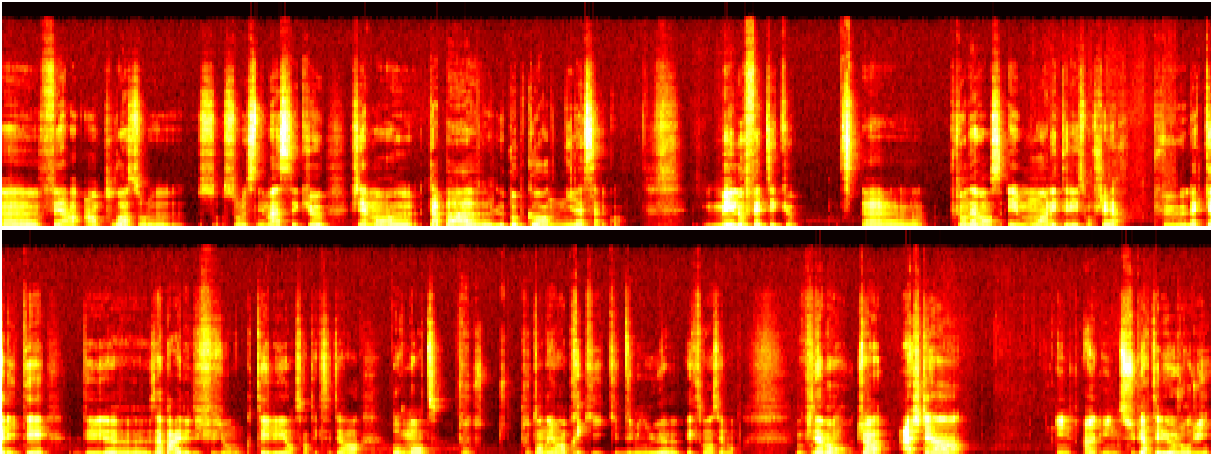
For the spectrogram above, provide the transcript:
euh, faire un poids sur le, cinéma, c'est que finalement, euh, t'as pas euh, le popcorn ni la salle. quoi. Mais le fait est que plus on avance et moins les télés sont chères, plus la qualité des appareils de diffusion, donc télé, enceinte, etc., augmente, tout, en ayant un prix qui, diminue exponentiellement. Donc finalement, tu vois, acheter un, une, une super télé aujourd'hui,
